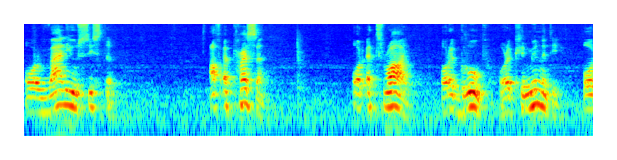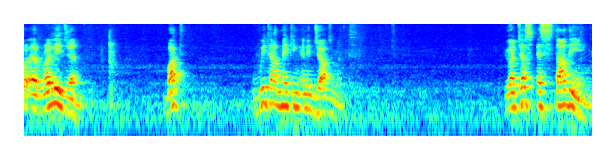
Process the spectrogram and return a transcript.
or value system of a person or a tribe or a group or a community or a religion but without making any judgment. You are just studying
